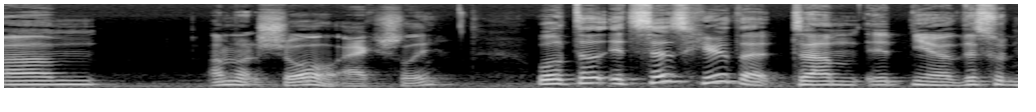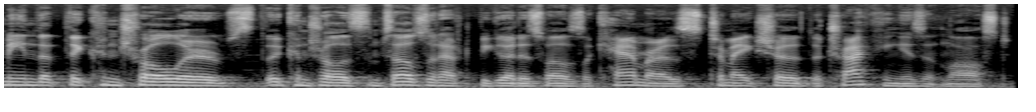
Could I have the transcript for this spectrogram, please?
Um, I'm not sure actually. Well, it, do, it says here that um, it you know this would mean that the controllers the controllers themselves would have to be good as well as the cameras to make sure that the tracking isn't lost,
